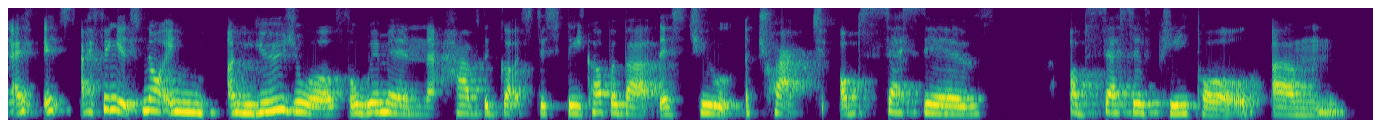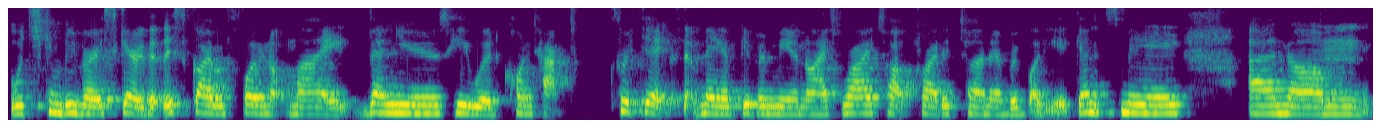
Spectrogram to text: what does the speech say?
I it's I think it's not in, unusual for women that have the guts to speak up about this to attract obsessive obsessive people. Um, which can be very scary that this guy would phone up my venues he would contact critics that may have given me a nice write up, try to turn everybody against me. And um,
